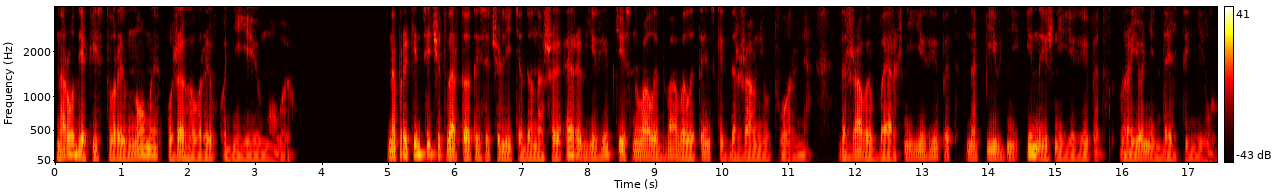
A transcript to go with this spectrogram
Народ, який створив номи, уже говорив однією мовою. Наприкінці четвертого тисячоліття до нашої ери в Єгипті існували два велетенських державні утворення держави Верхній Єгипет на півдні і Нижній Єгипет в районі Дельти Нілу.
